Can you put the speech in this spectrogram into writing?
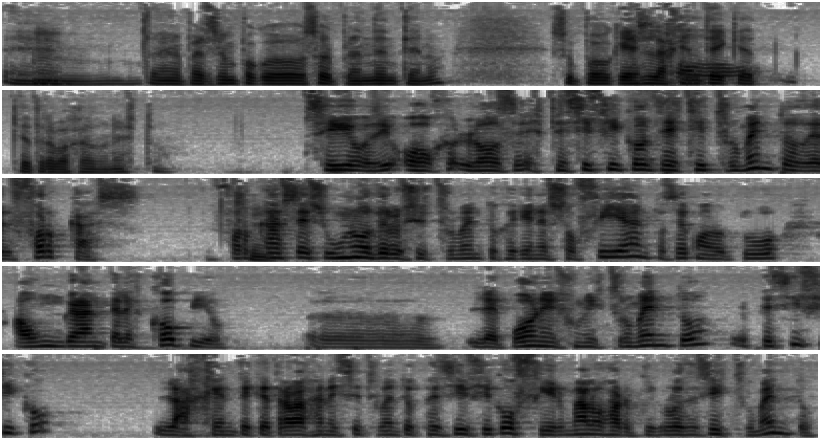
Eh, entonces me parece un poco sorprendente, ¿no? Supongo que es la gente O- que, ha- que ha trabajado en esto. Sí, o, o los específicos de este instrumento, del Forecast. El Forecast es uno de los instrumentos que tiene Sofía, entonces cuando tú a un gran telescopio eh, le pones un instrumento específico, la gente que trabaja en ese instrumento específico firma los artículos de ese instrumento,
